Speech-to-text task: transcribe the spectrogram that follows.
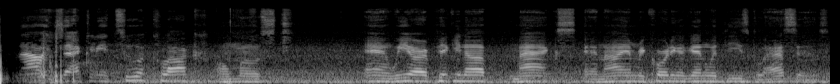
It's now exactly two o'clock almost and we are picking up Max and I am recording again with these glasses.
